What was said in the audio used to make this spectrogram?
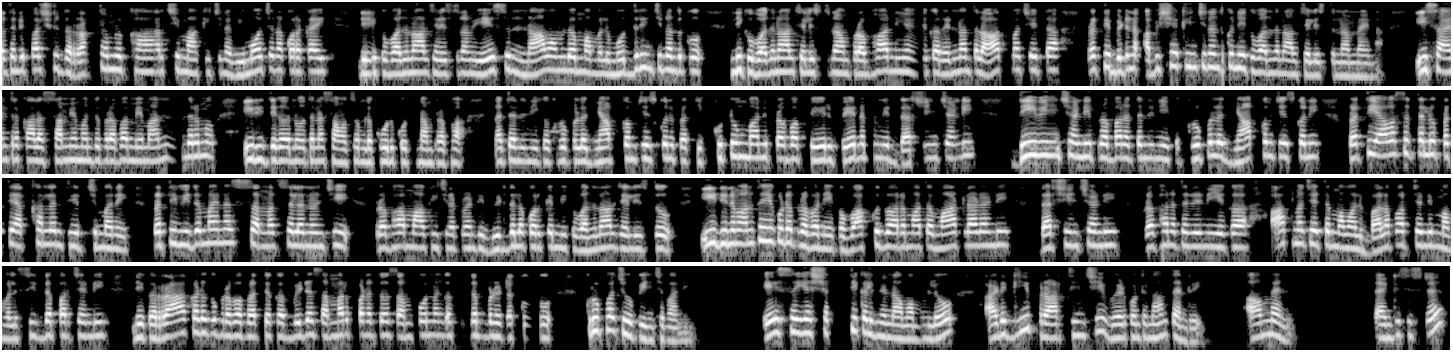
తండ్రి పరిశుద్ధ రక్తంను కార్చి మాకు ఇచ్చిన విమోచన కొరకై నీకు వదనాలు చెల్లిస్తున్నాం. ఏసు నామంలో మమ్మల్ని ముద్రించినందుకు నీకు వదనాలు చెల్లిస్తున్నాం. ప్రభా నీ యొక్క రెండంతల ఆత్మ చేత ప్రతి బిడ్డను అభిషేకించినందుకు నీకు వందనాలు చెల్లిస్తున్నాం నాయన. ఈ సాయంత్రకాల సమయమందు ప్రభ మేమందరము ఈ రీతిగా నూతన సంవత్సరంలో కూడుకుంటున్నాం ప్రభ. నా తండ్రి నీకు కృపలో జ్ఞాపకం చేసుకొని ప్రతి కుటుంబాన్ని ప్రభ పేరు పేరున మీరు దర్శించండి దీవించండి ప్రభ. నా తండ్రి నీ కృపలో జ్ఞాపకం చేసుకొని ప్రతి అవసరతలు ప్రతి అక్కర్లను తీర్చమని ప్రతి విధమైన సమస్యల నుంచి ప్రభ మాకు ఇచ్చినటువంటి విడుదల కొరకే మీకు వందనాలు చెల్లిస్తూ ఈ దినం కూడా ప్రభ నీ యొక్క వాక్కు ద్వారా మాతో మాట్లాడండి దర్శించండి ప్రభన తండ్రి నీ యొక్క ఆత్మచేత మమ్మల్ని బలపరచండి మమ్మల్ని సిద్ధపరచండి. నీకు రాకడకు ప్రభ ప్రతి ఒక్క బిడ్డ సమర్పణతో సంపూర్ణంగా సిద్ధపడటకు కృప చూపించమని ఏసయ్య శక్తి కలిగిన నామంలో అడిగి ప్రార్థించి వేడుకుంటున్నాం తండ్రి. Amen. Thank you sister.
